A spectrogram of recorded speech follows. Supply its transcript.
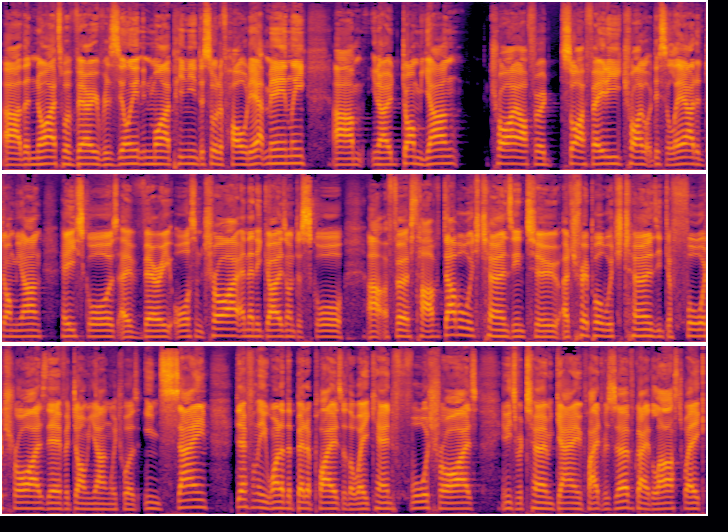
Uh, the Knights were very resilient, in my opinion, to sort of hold out Manly. Um, you know, Dom Young try after Saifiti. Try got disallowed, and Dom Young he scores a very awesome try, and then he goes on to score uh, a first half double, which turns into a triple, which turns into four tries there for Dom Young, which was insane. Definitely one of the better players of the weekend. Four tries in his return game. Played reserve grade last week.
